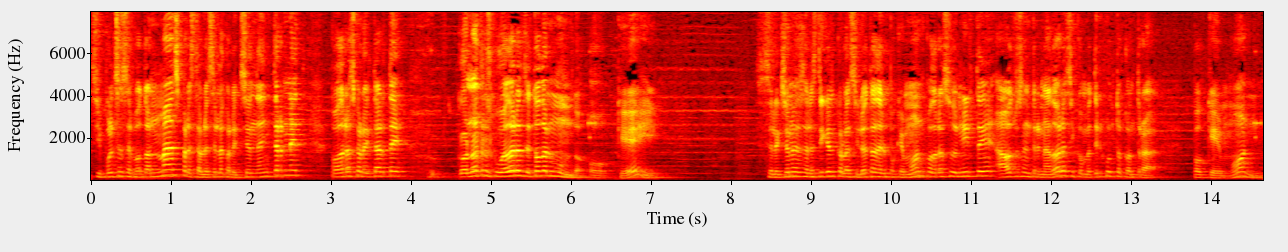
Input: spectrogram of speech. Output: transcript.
si pulsas el botón más para establecer la conexión a internet, podrás conectarte con otros jugadores de todo el mundo. Ok. Si seleccionas el sticker con la silueta del Pokémon, podrás unirte a otros entrenadores y combatir junto contra Pokémon.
